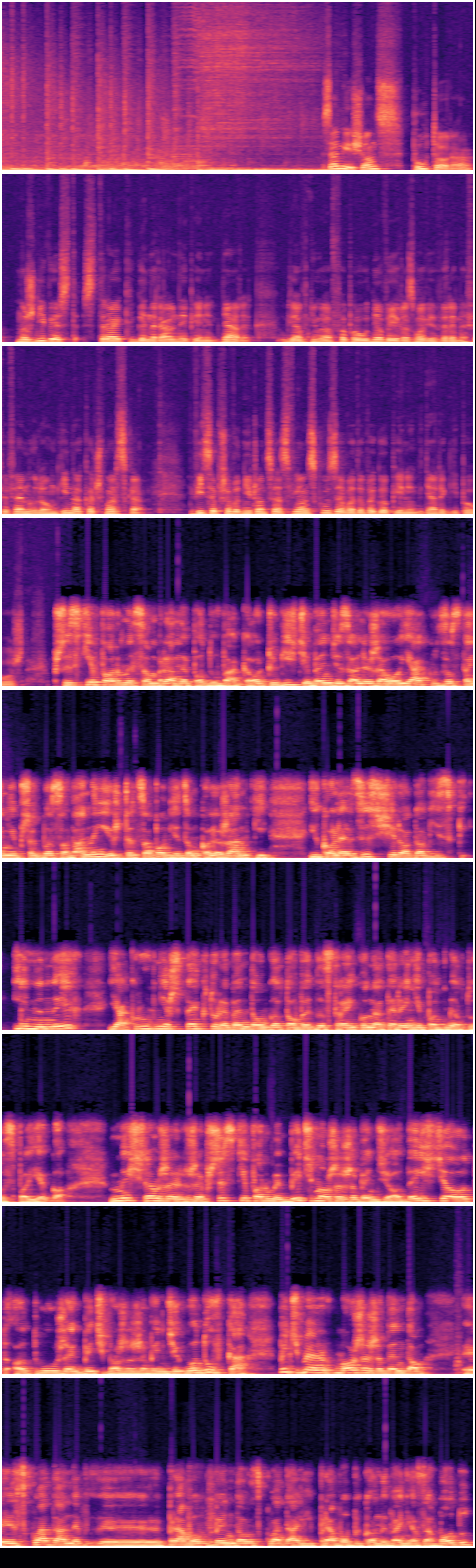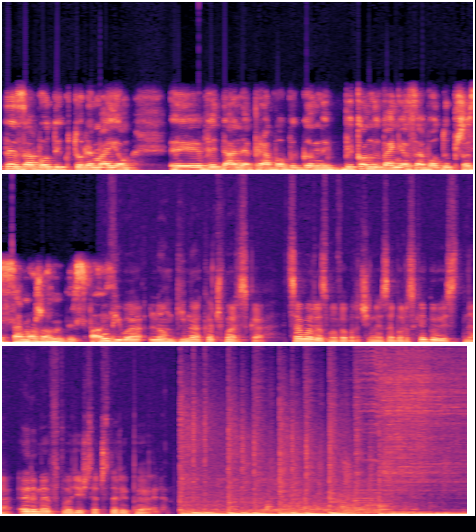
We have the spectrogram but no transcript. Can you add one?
Za miesiąc, półtora, możliwy jest strajk generalny pielęgniarek, ujawniła w popołudniowej rozmowie w RMFFM Longina Kaczmarska, wiceprzewodnicząca Związku Zawodowego Pielęgniarek i Położnych. Wszystkie formy są brane pod uwagę. Oczywiście będzie zależało, jak zostanie przegłosowany i jeszcze co powiedzą koleżanki i koledzy z środowisk innych, jak również te, które będą gotowe do strajku na terenie podmiotu swojego. Myślę, że, że wszystkie formy, być może, że będzie odejście od, od łóżek, być może, że będzie głodówka, być może, że będą y, składane y, prawo, będą składali prawo wykonywania zawodu, te zawody, które mają y, wydane prawo wykony, wykonywania zawodu przez samorządy swoje. Mówiła Longina Kaczmarska. Cała rozmowa Marcina Zaborskiego jest na rmf24.pl.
